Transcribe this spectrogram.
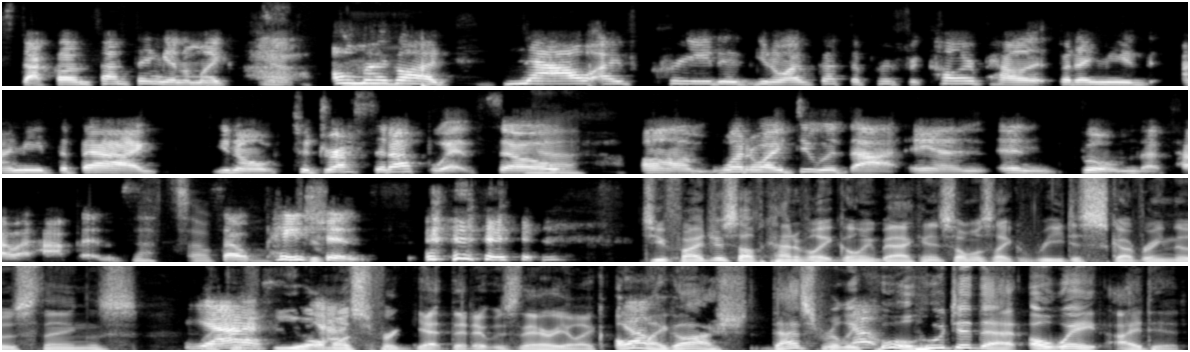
stuck on something and I'm like, Yep. oh my Mm. god, now I've created, you know, I've got the perfect color palette, but I need I need the bag, you know, to dress it up with. So Yeah. um, what do I do with that? And and boom, that's how it happens. That's so So cool. patience. do you find yourself kind of like going back and it's almost like rediscovering those things? Like if you yes. almost forget that it was there. You're like, oh Yep. my gosh, that's really Yep. cool. Who did that? Oh wait, I did.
